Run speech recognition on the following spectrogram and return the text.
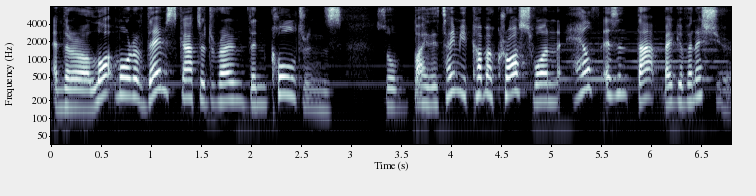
and there are a lot more of them scattered around than cauldrons, so by the time you come across one, health isn't that big of an issue.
